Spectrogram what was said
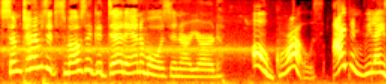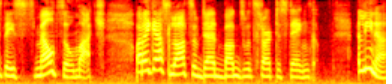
Sometimes it smells like a dead animal is in our yard. Oh, gross. I didn't realize they smelled so much. But I guess lots of dead bugs would start to stink. Alina,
